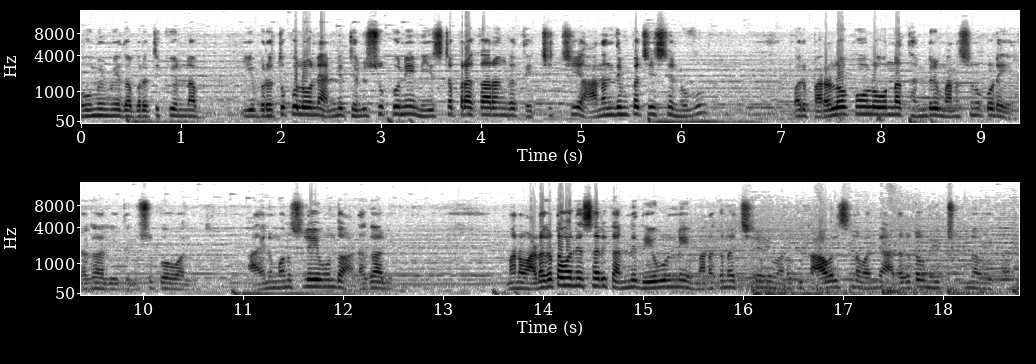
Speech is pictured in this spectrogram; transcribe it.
భూమి మీద బ్రతికి ఉన్న ఈ బ్రతుకులోని అన్ని తెలుసుకుని నీ ఇష్ట ప్రకారంగా తెచ్చిచ్చి ఆనందింపచేసే నువ్వు? మరి పరలోకంలో ఉన్న తండ్రి మనసును కూడా ఎరగాలి తెలుసుకోవాలి. ఆయన మనసులో ఏముందో అడగాలి. మనం అడగటం అనేసరికి అన్ని దేవుణ్ణి మనకు నచ్చినవి మనకు కావలసినవన్నీ అడగటం నేర్చుకున్నవే కానీ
